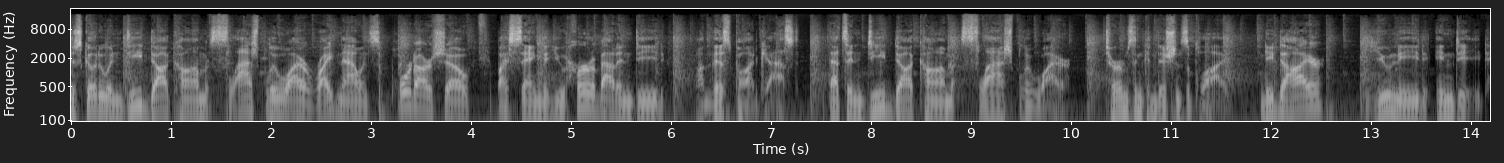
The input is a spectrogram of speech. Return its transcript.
Just go to Indeed.com slash BlueWire right now and support our show by saying that you heard about Indeed on this podcast. That's Indeed.com slash BlueWire. Terms and conditions apply. Need to hire? You need Indeed.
